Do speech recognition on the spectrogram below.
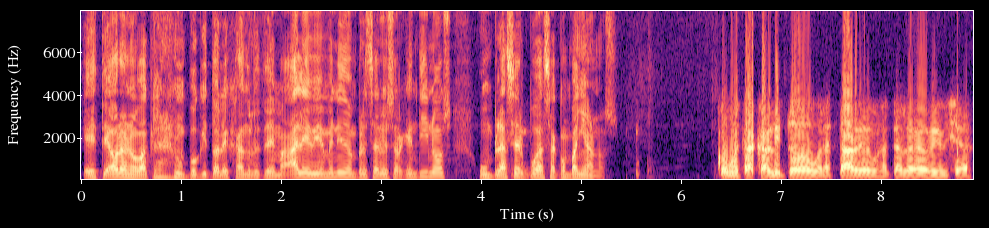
Este, ahora nos va a aclarar un poquito Alejandro este tema. Ale, bienvenido a Empresarios Argentinos. Un placer puedas acompañarnos. ¿Cómo estás, Carlito? Buenas tardes, buenas tardes, audiencia.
